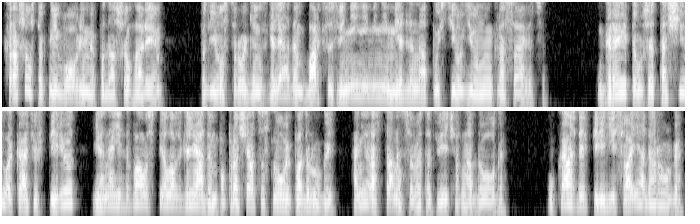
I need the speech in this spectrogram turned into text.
Хорошо, что к ней вовремя подошел Арем. Под его строгим взглядом Барк с извинениями немедленно отпустил юную красавицу. Грейта уже тащила Катю вперед, и она едва успела взглядом попрощаться с новой подругой. Они расстанутся в этот вечер надолго. У каждой впереди своя дорога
